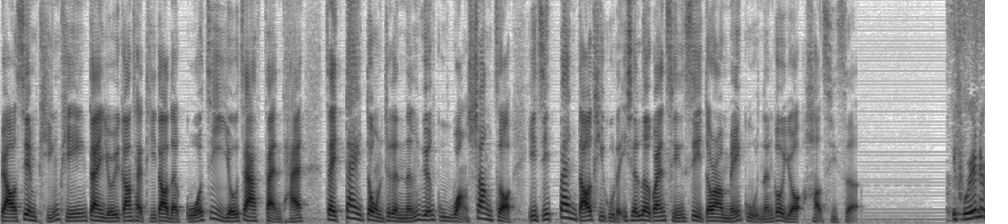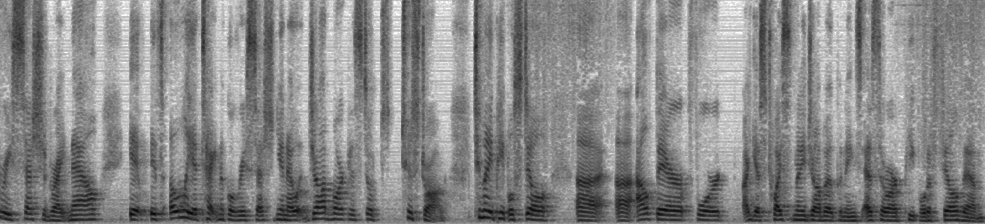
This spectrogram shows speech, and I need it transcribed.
表现平平，但由于刚才提到的国际油价反弹，在带动这个能源股往上走，以及半导体股的一些乐观情绪，都让美股能够有好气色。If we're in a recession right now, it, it's only a technical recession. You know, job market is still too strong. Too many people still uh, uh, out there for, I guess, twice as many job openings as there are people to fill them.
